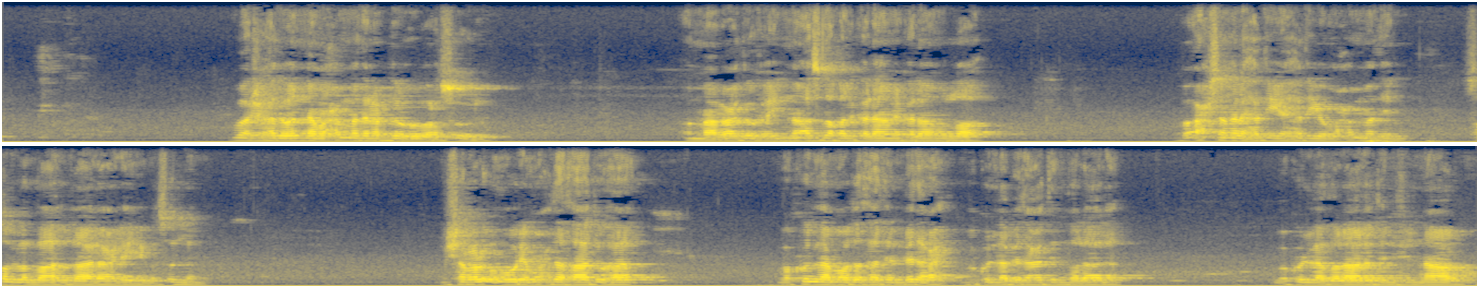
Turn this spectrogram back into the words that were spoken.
وأشهد أن محمدا عبده ورسوله. أما بعد، فإن أصدق الكلام كلام الله، وأحسن الهدي هدي محمد صلى الله تعالى عليه وسلم. وشر الأمور محدثاتها، وكل محدثة بدعة، وكل بدعة ضلالة، وكل ضلالة في النار.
